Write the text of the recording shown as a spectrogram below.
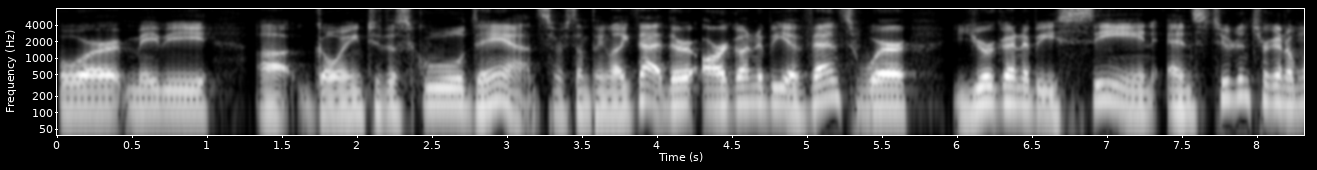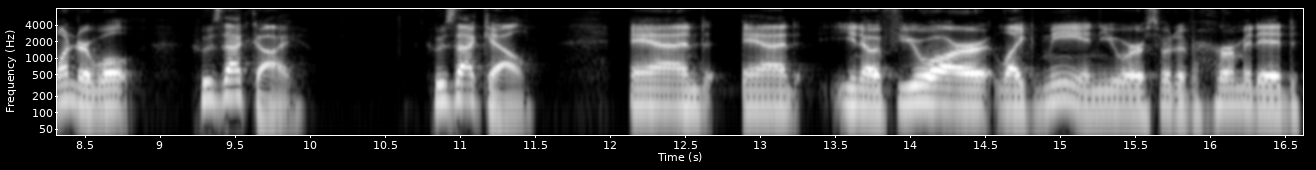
or maybe uh, going to the school dance or something like that. There are going to be events where you're going to be seen, and students are going to wonder, well, who's that guy? Who's that gal? And and you know, if you are like me and you are sort of hermited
